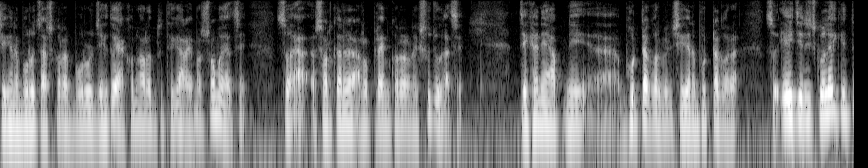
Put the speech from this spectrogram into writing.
সেখানে বোরো চাষ করা বোরোর যেহেতু এখনও আরও দু থেকে আড়াই মাস সময় আছে সো সরকারের আরও প্ল্যান করার অনেক সুযোগ আছে। যেখানে আপনি ভুট্টা করবেন সেখানে ভুট্টা করা। সো এই জিনিসগুলোই কিন্তু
